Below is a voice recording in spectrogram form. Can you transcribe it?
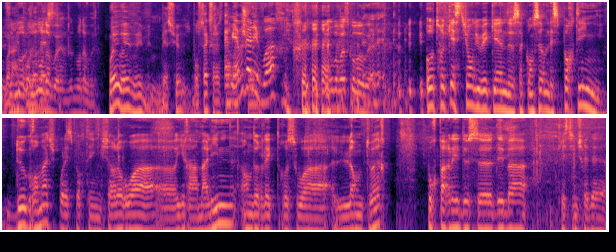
Voilà, je, demande, à voir, je demande à voir. Oui, oui, oui, bien sûr. C'est pour ça que ça reste eh bien, vous allez voir. On va voir ce qu'on va voir. Autre question du week-end, ça concerne les Sporting. Deux grands matchs pour les Sporting. Charleroi euh, ira à Malines, Anderlecht reçoit l'Antwerp. Pour parler de ce débat, Christine Schrader,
